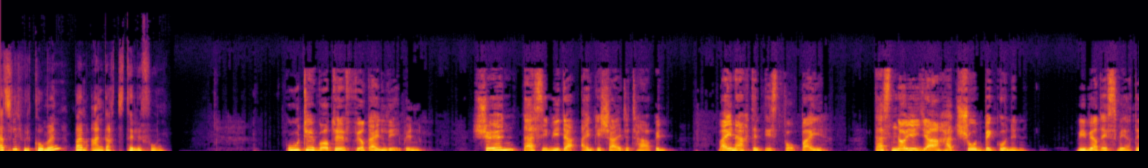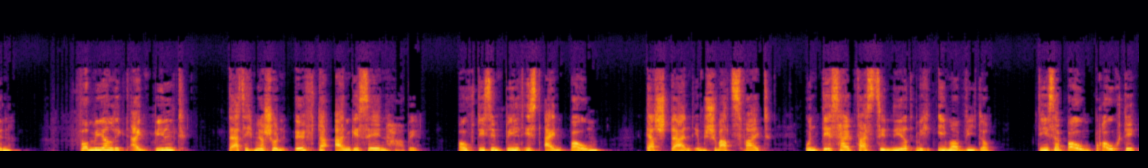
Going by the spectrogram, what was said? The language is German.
Herzlich willkommen beim Andachtstelefon. Gute Worte für dein Leben. Schön, dass Sie wieder eingeschaltet haben. Weihnachten ist vorbei. Das neue Jahr hat schon begonnen. Wie wird es werden? Vor mir liegt ein Bild, das ich mir schon öfter angesehen habe. Auf diesem Bild ist ein Baum, er stand im Schwarzwald und deshalb fasziniert mich immer wieder. Dieser Baum brauchte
